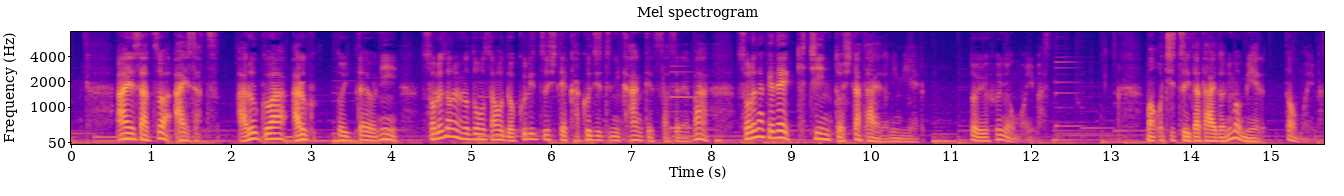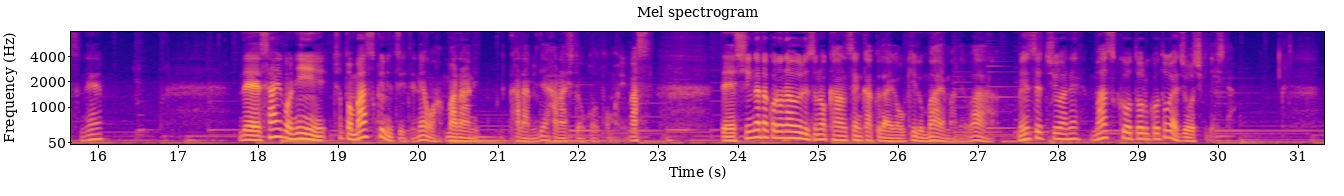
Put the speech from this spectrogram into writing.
挨拶は挨拶、歩くは歩くといったように、それぞれの動作を独立して確実に完結させれば、それだけできちんとした態度に見えるというふうに思います。まあ、落ち着いた態度にも見えると思いますね。で、最後に、ちょっとマスクについてね、マナーに絡みで話しておこうと思います。で、新型コロナウイルスの感染拡大が起きる前までは、面接中はね、マスクを取ることが常識でした。ま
